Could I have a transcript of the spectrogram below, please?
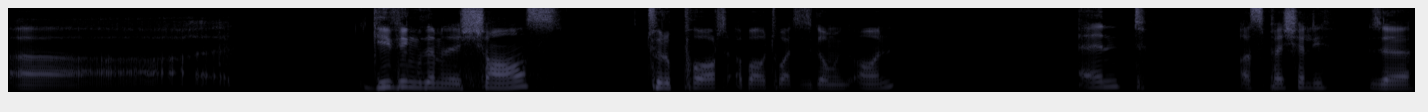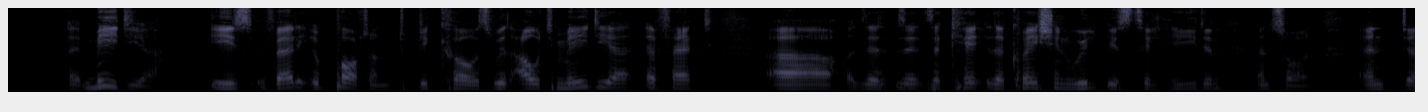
uh, giving them the chance to report about what is going on and especially the uh, media is very important because without media effect, uh, the, the, the, the question will be still hidden and so on. And uh,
